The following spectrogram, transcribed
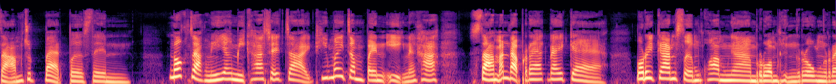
43.8เปอร์เซ็นต์นอกจากนี้ยังมีค่าใช้จ่ายที่ไม่จำเป็นอีกนะคะ 3 อันดับแรกได้แก่ บริการเสริมความงามรวมถึงโรงแร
